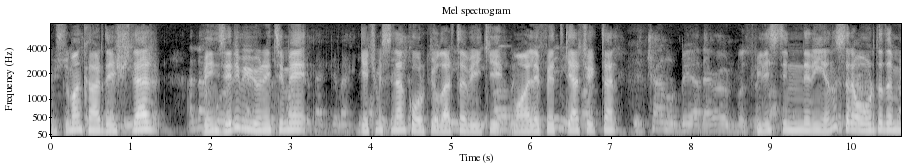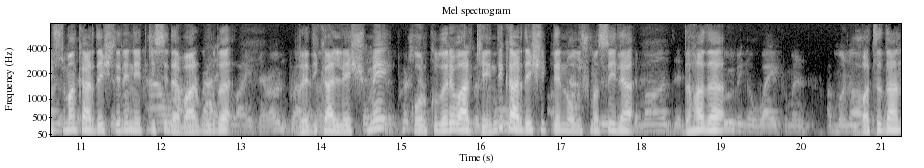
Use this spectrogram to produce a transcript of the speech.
Müslüman kardeşler benzeri bir yönetime geçmesinden korkuyorlar tabii ki. Muhalefet gerçekten Filistinlilerin yanı sıra orada da Müslüman kardeşlerin etkisi de var. Burada radikalleşme korkuları var. Kendi kardeşliklerin oluşmasıyla daha da batıdan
